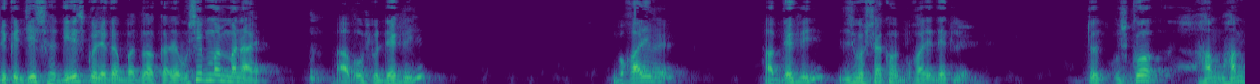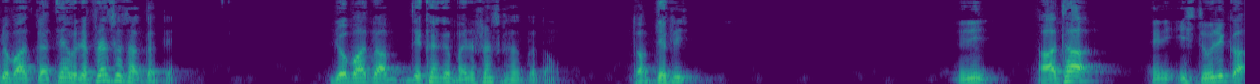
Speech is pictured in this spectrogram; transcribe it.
لیکن جس حدیث کو لے کر بدوا کرے اسی من منع ہے آپ اس کو دیکھ لیجیے بخاری میں آپ دیکھ لیجیے جس کو شک ہو بخاری دیکھ تو اس کو ہم ہم جو بات کہتے ہیں وہ ریفرنس کے ساتھ کہتے ہیں جو بات آپ دیکھیں گے میں ریفرنس کے ساتھ کہتا ہوں تو آپ دیکھ لیجیے یعنی آدھا یعنی اسٹوری کا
